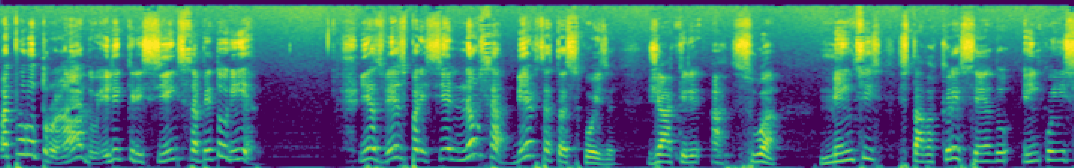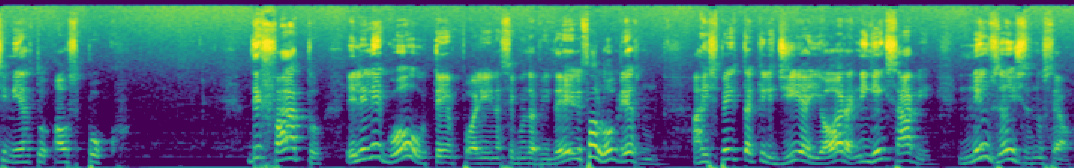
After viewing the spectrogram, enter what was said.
Mas por outro lado, ele crescia em sabedoria. E às vezes parecia não saber certas coisas, já que ele, a sua mente estava crescendo em conhecimento aos poucos. De fato, ele negou o tempo ali na segunda vida. Ele falou mesmo a respeito daquele dia e hora, ninguém sabe, nem os anjos no céu,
